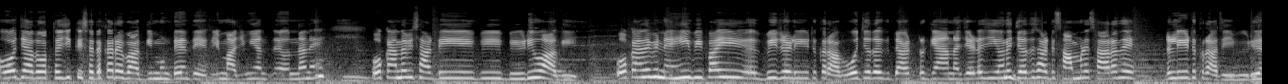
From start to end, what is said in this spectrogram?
ਉਹ ਜਦ ਉੱਥੇ ਜੀ ਕਿਸੇ ਦੇ ਘਰੇ ਬਾਗੀ ਮੁੰਡੇ ਨੇ ਦੇਖ ਲਈ ਮਾਜਵੀਆਂ ਦੇ ਉਹਨਾਂ ਨੇ ਉਹ ਕਹਿੰਦੇ ਵੀ ਸਾਡੀ ਵੀ ਵੀਡੀਓ ਆ ਗਈ। ਉਹ ਕਹਿੰਦੇ ਵੀ ਨਹੀਂ ਵੀ ਭਾਈ ਵੀ ਡਿਲੀਟ ਕਰਾਵੋ ਉਹ ਜਦੋਂ ਡਾਕਟਰ ਗਿਆਨ ਆ ਜਿਹੜਾ ਜੀ ਉਹਨੇ ਜਦ ਸਾਡੇ ਸਾਹਮਣੇ ਸਾਰਿਆਂ ਦੇ ਡਿਲੀਟ ਕਰਾਤੀ ਵੀਡੀਓ।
